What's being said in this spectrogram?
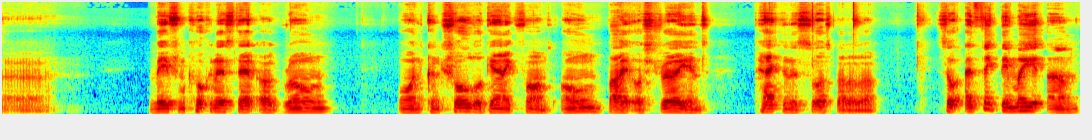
uh, made from coconuts that are grown on controlled organic farms, owned by Australians, packed in a source. Blah blah blah. So I think they may. Um,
